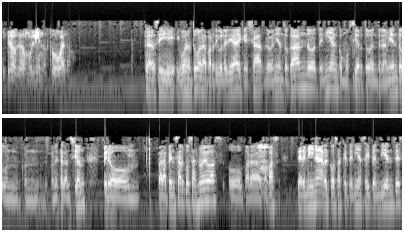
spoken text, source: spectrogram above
y creo que quedó muy lindo, estuvo bueno. Claro, sí, y, bueno, tuvo la particularidad de que ya lo venían tocando, tenían como cierto entrenamiento con, con, esta canción, pero mm, para pensar cosas nuevas o para ah. capaz terminar cosas que tenías ahí pendientes,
